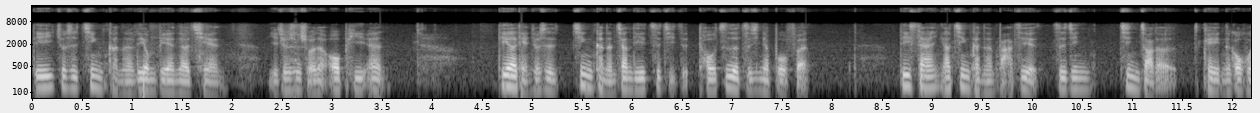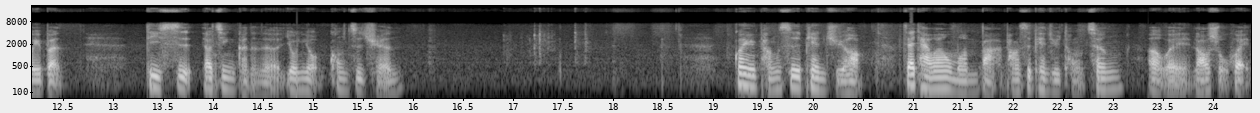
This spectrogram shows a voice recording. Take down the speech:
第一就是尽可能利用别人的钱，也就是所谓的 OPN。第二点就是尽可能降低自己的投资的资金的部分。第三要尽可能把自己的资金尽早的可以能够回本。第四要尽可能的拥有控制权。关于庞氏骗局哈，在台湾我们把庞氏骗局统称呃为老鼠会。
